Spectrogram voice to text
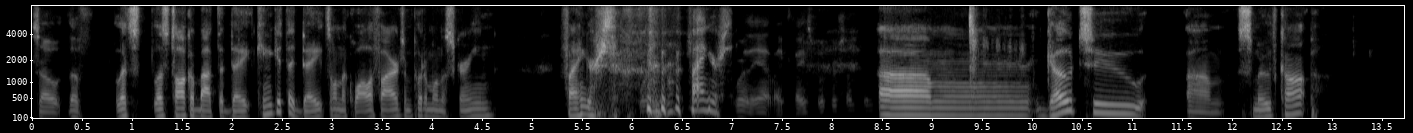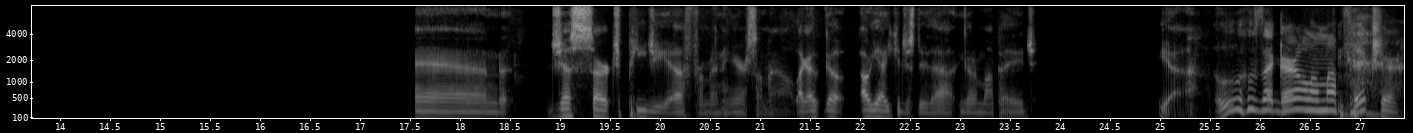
So the let's let's talk about the date. Can you get the dates on the qualifiers and put them on the screen? Fingers. Fingers. Where are they at? Like Facebook or something? um, go to um Smoothcomp and just search PGF from in here somehow. Like I go, oh yeah, you could just do that and go to my page. Yeah. Ooh, who's that girl on my picture?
